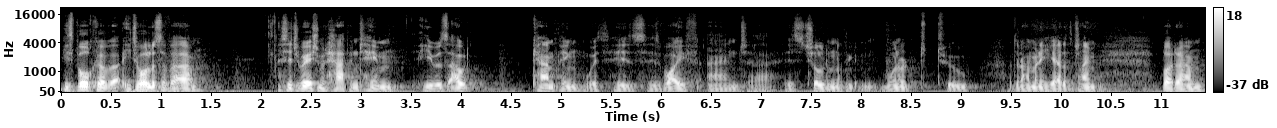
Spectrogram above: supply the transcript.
He spoke of, he told us of a, a situation that happened to him. He was out camping with his, his wife and uh, his children, I think one or two, I don't know how many he had at the time. But um,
